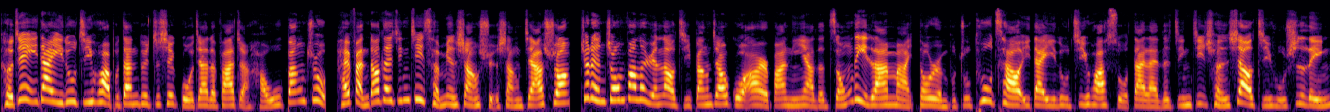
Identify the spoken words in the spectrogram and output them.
可见，“一带一路”计划不但对这些国家的发展毫无帮助，还反倒在经济层面上雪上加霜。就连中方的元老级邦交国阿尔巴尼亚的总理拉马都忍不住吐槽，“一带一路”计划所带来的经济成效几乎是零。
